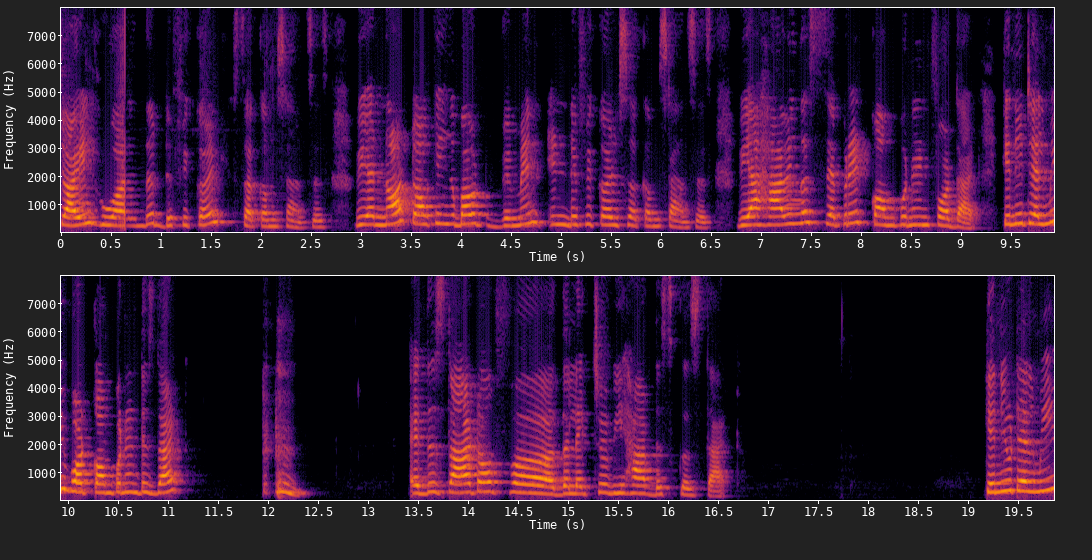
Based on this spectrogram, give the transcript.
child who are in the difficult circumstances. We are not talking about women in difficult circumstances. We are having a separate component for that. Can you tell me what component is that? At the start of uh, the lecture we have discussed that. Can you tell me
